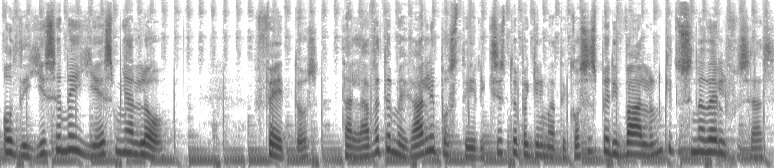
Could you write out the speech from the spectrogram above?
οδηγεί σε ένα υγιές μυαλό. Φέτος θα λάβετε μεγάλη υποστήριξη στο επαγγελματικό σας περιβάλλον και τους συναδέλφους σας.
